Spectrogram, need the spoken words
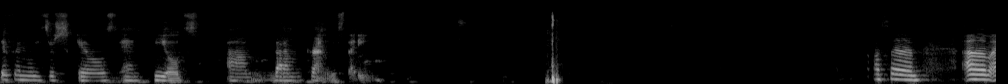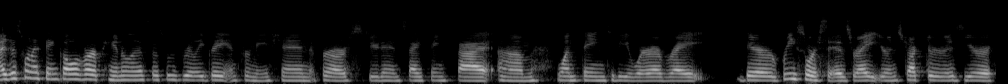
different research skills and fields um, that I'm currently studying. Awesome. Um, I just want to thank all of our panelists. This was really great information for our students. I think that um, one thing to be aware of, right, their resources, right, your instructors, your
